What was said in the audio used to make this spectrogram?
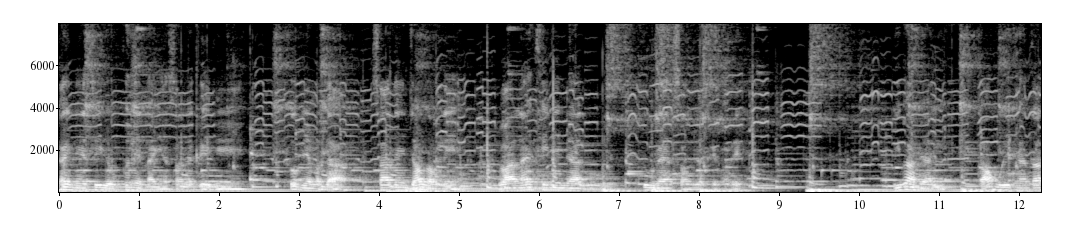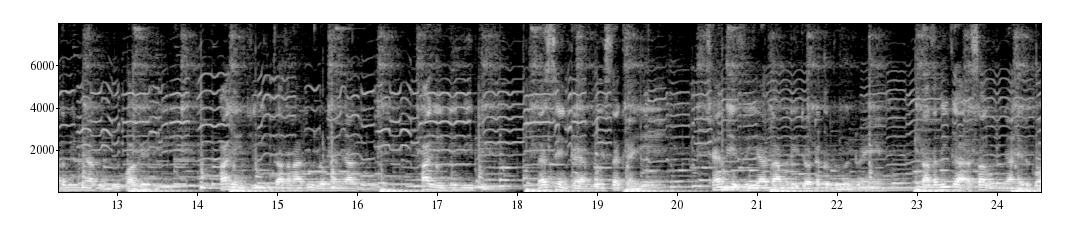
တိုက်နယ်စေရုံဖွင့်လှစ်နိုင်ရန်ဆောင်ရွက်ခဲ့ခြင်းထို့ပြင်မကစာသင်ကျောင်းဆောင်နှင့်ရွာလန်းခင်းခြင်းများကိုတူရန်ဆောင်ရွက်ခဲ့ပါသည်မိဘများ၏ကောင်းမွေခံသားသမီးများကိုယူခွာခဲ့ပြီး ဖခင်ကြီး၏သာသနာပြုလုပ်ငန်းများကိုဖခင်ကြီးပြီးပြီးလက်ဆင့်ကမ်းမေးဆက်ခံရင်ချမ်းမြေဇေယျတာမဏိကျော်တက္ကသိုလ်အတွင်းသာသနိကအဆောက်အဦများနှင့်တကွ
